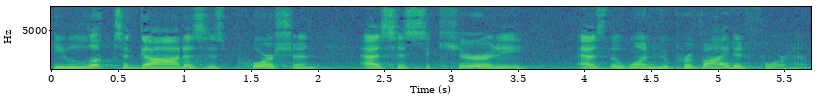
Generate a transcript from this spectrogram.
he looked to God as his portion, as his security, as the one who provided for him.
